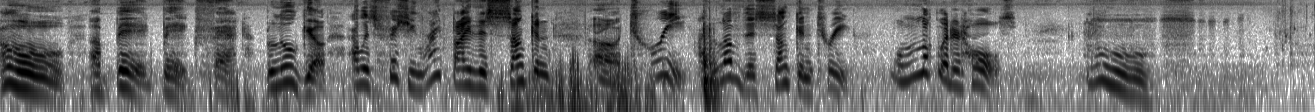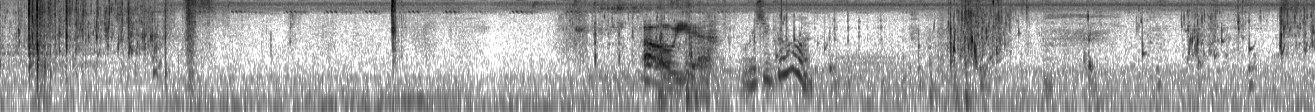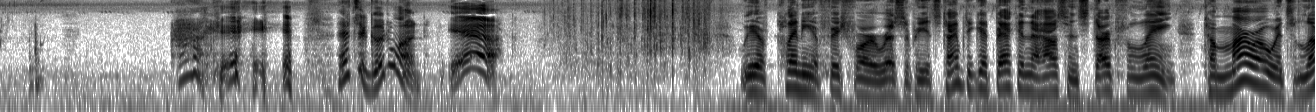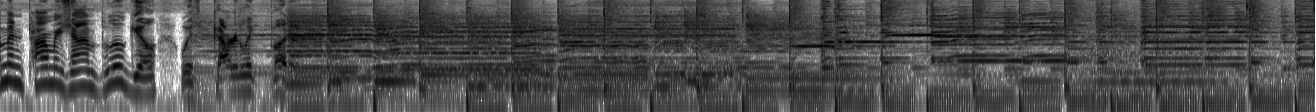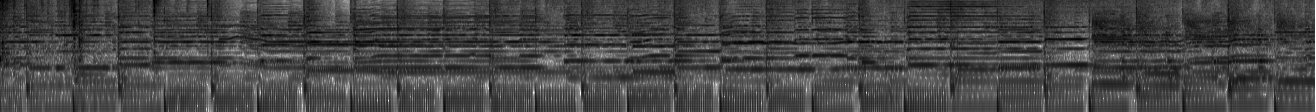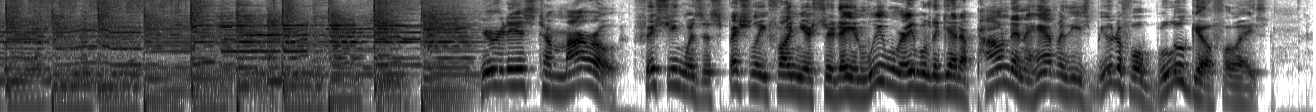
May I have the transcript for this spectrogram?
Oh, a big, big, fat bluegill. I was fishing right by this sunken uh, tree. I love this sunken tree. Well, look what it holds. Ooh. Oh, yeah. Where's he going? Okay, that's a good one. Yeah. We have plenty of fish for our recipe. It's time to get back in the house and start filleting. Tomorrow it's lemon parmesan bluegill with garlic butter. Here it is tomorrow. Fishing was especially fun yesterday, and we were able to get a pound and a half of these beautiful bluegill fillets.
